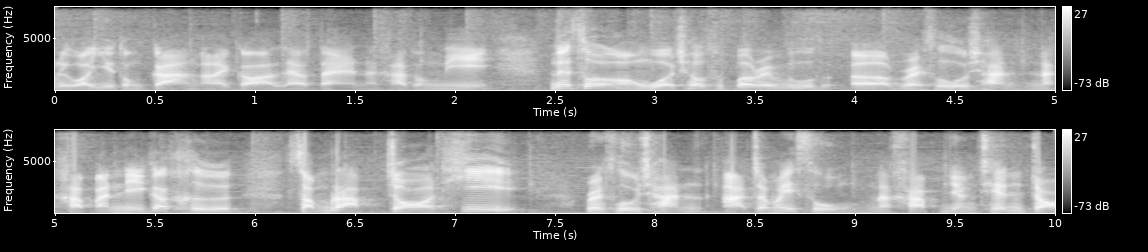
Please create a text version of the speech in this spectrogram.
หรือว่าอยู่ตรงกลางอะไรก็แล้วแต่นะครับตรงนี้ ในส่วนของ virtual super resolution นะครับ อันนี้ก็คือสำหรับจอที่ resolution อาจจะไม่สูงนะครับ อย่างเช่นจอ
